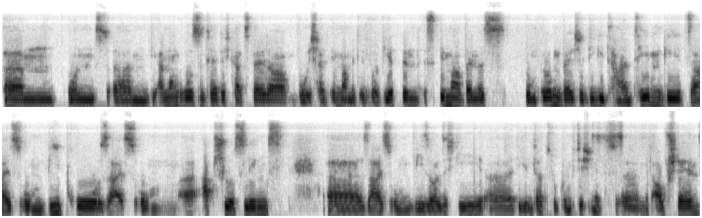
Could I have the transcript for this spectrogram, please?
Ähm, und ähm, die anderen großen Tätigkeitsfelder, wo ich halt immer mit involviert bin, ist immer, wenn es um irgendwelche digitalen Themen geht, sei es um Bipro, sei es um äh, Abschlusslinks, äh, sei es um, wie soll sich die, äh, die Inter zukünftig mit, äh, mit aufstellen,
